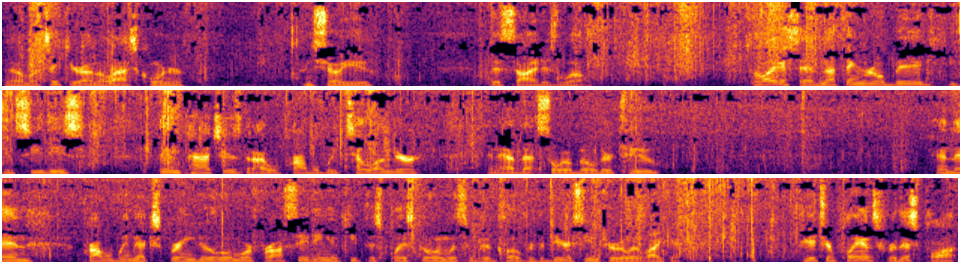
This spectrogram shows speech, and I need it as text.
And I'm gonna take you around the last corner and show you this side as well. So like I said, nothing real big. You can see these thin patches that I will probably till under and add that soil builder to. And then probably next spring do a little more frost seeding and keep this place going with some good clover. The deer seem to really like it. Future plans for this plot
